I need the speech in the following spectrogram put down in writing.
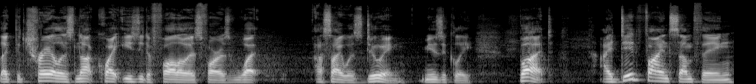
like the trail is not quite easy to follow as far as what Asai was doing musically. But I did find something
